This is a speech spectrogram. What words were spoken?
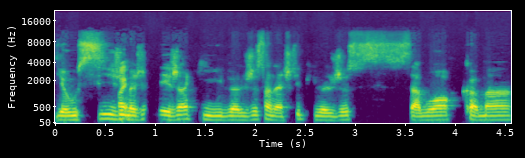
Il y a aussi, j'imagine, des gens qui veulent juste en acheter et qui veulent juste savoir comment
